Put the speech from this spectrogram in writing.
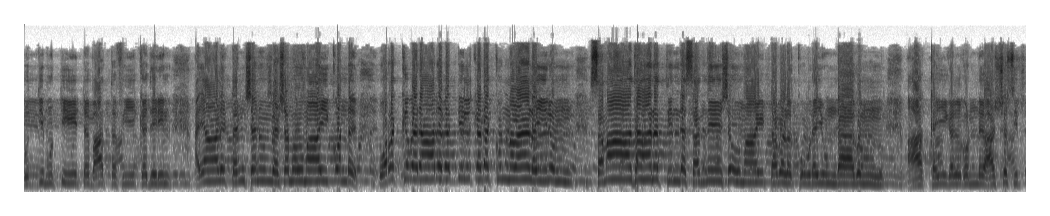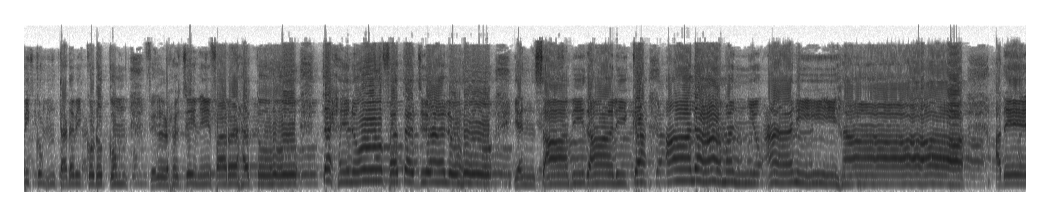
ബുദ്ധിമുട്ടിയിട്ട് ബാത്തഫീക്കെതിരിൻ അയാൾ ടെൻഷനും വിഷമവുമായി കൊണ്ട് ഉറക്കു വരാതെ ബെഡിൽ കിടക്കുന്ന വേളയിലും സമാധാനത്തിന്റെ സന്ദേശവുമായിട്ട് അവൾ കൂടെയുണ്ടാകും. ആ കൈകൾ കൊണ്ട് ആശ്വസിപ്പിക്കും തടവിക്കൊടുക്കും. അതേ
